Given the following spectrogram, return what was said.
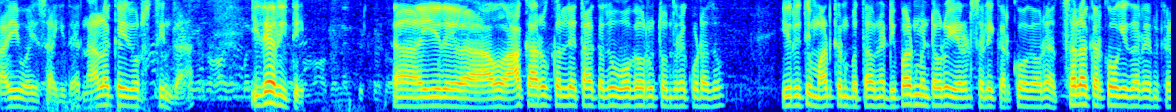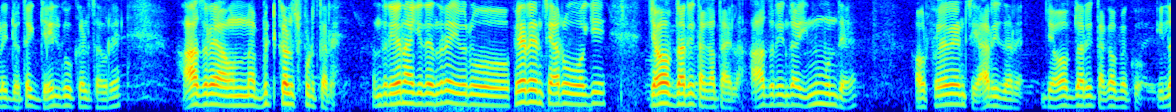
ತಾಯಿ ವಯಸ್ಸಾಗಿದೆ. ನಾಲ್ಕೈದು ವರ್ಷದಿಂದ ಇದೇ ರೀತಿ. ಈ ಆ ಕಲ್ಲೇ ತಾಕೋದು ಹೋಗೋರು ತೊಂದರೆ ಕೊಡೋದು. ಈ ರೀತಿ ಮಾಡ್ಕೊಂಡು ಬರ್ತಾವನೆ ಡಿಪಾರ್ಟ್ಮೆಂಟ್ ಅವರು ಎರಡು ಸಲ ಕರ್ಕೊ ಹೋಗವ್ರೆ ಹತ್ತು ಸಲ ಕರ್ಕೊ ಹೋಗಿದ್ದಾರೆ ಅಂದ್ಕೊಳ್ಳಿ ಜೊತೆಗೆ ಜೈಲ್ಗೂ ಕಳ್ಸವ್ರೆ. ಆದರೆ ಅವನ್ನ ಬಿಟ್ಟು ಕಳಿಸ್ಬಿಡ್ತಾರೆ. ಅಂದರೆ ಏನಾಗಿದೆ ಅಂದರೆ ಇವರು ಪೇರೆಂಟ್ಸ್ ಯಾರೂ ಹೋಗಿ ಜವಾಬ್ದಾರಿ ತಗೋತಾ ಇಲ್ಲ. ಆದ್ದರಿಂದ ಇನ್ನು ಮುಂದೆ ಅವ್ರ ಪೇರೆಂಟ್ಸ್ ಯಾರಿದ್ದಾರೆ, ಜವಾಬ್ದಾರಿ ತಗೋಬೇಕು. ಇಲ್ಲ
